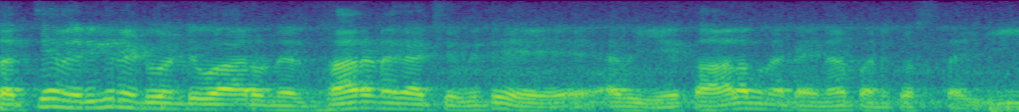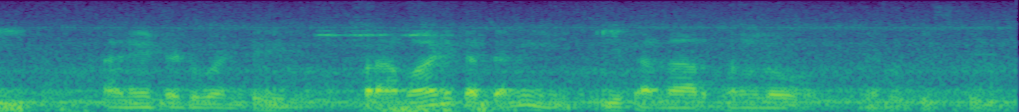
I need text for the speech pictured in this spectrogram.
సత్యం ఎరిగినటువంటి వారు నిర్ధారణగా చెబితే అవి ఏ కాలమునకైనా పనికొస్తాయి అనేటటువంటి ప్రామాణికతని ఈ కథార్థంలో నిరూపిస్తుంది.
